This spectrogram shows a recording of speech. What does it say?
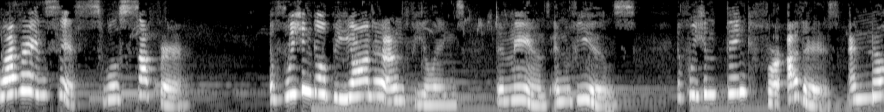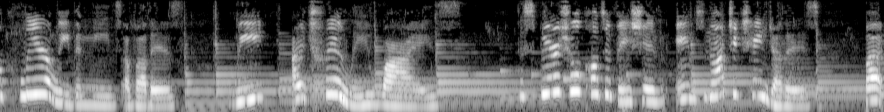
Whoever insists will suffer. If we can go beyond our own feelings, demands, and views, if we can think for others and know clearly the needs of others, we are truly wise. The spiritual cultivation aims not to change others, but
